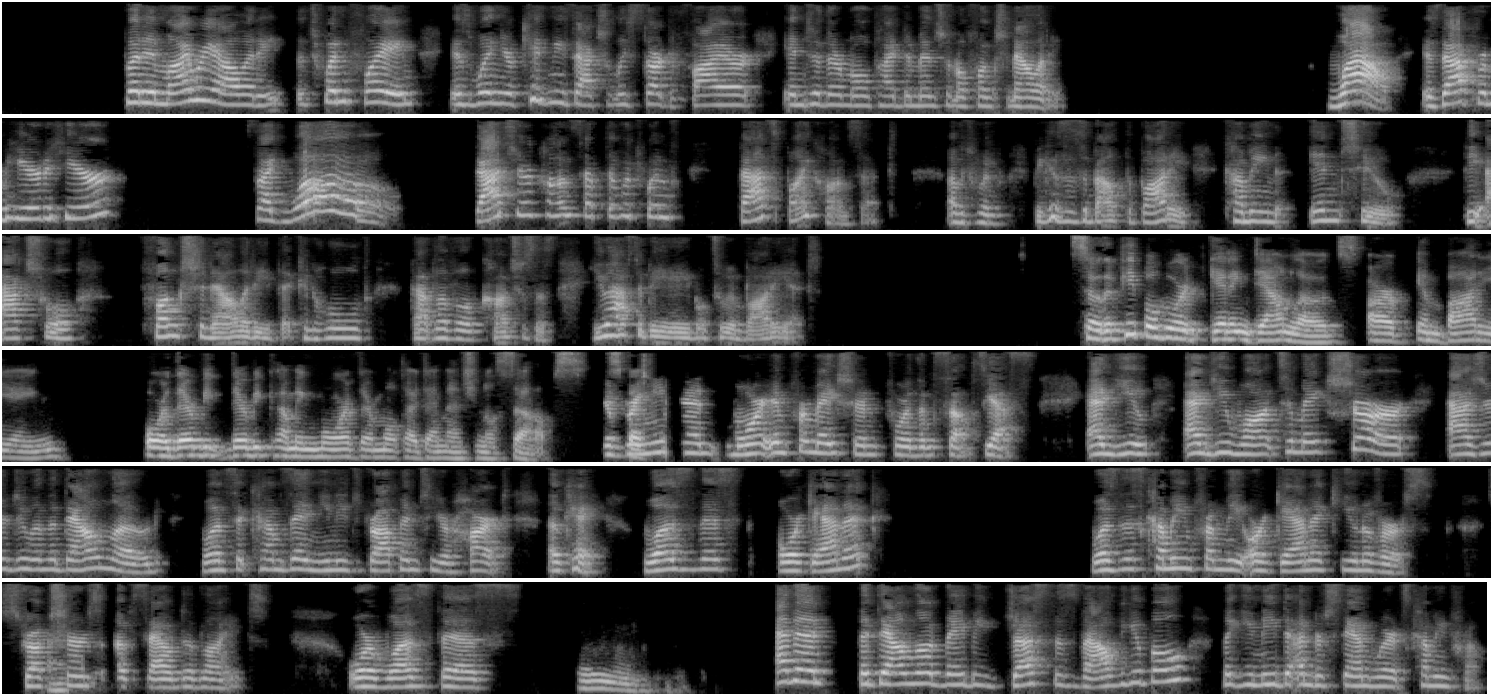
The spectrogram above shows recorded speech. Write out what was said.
But in my reality, the twin flame is when your kidneys actually start to fire into their multidimensional functionality. Wow. Is that from here to here? It's like, whoa, that's your concept of a twin. That's my concept of a twin because it's about the body coming into the actual functionality that can hold that level of consciousness. You have to be able to embody it. So the people who are getting downloads are embodying or they're be, they're becoming more of their multidimensional selves. They're bringing in more information for themselves. Yes. And you, and you want to make sure as you're doing the download, once it comes in, you need to drop into your heart. Okay. Was this organic? Was this coming from the organic universe? Structures of sound and light? Or was this? Mm. And then the download may be just as valuable, but you need to understand where it's coming from.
